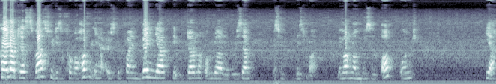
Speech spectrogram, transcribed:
Okay, Leute, das war's für diese Folge. Hoffentlich hat euch gefallen. Wenn ja, gebt einen Daumen nach oben da und würde ich sagen, bis zum nächsten Mal. Wir machen noch ein bisschen auf und ja,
